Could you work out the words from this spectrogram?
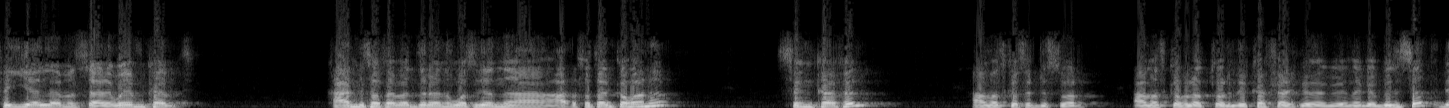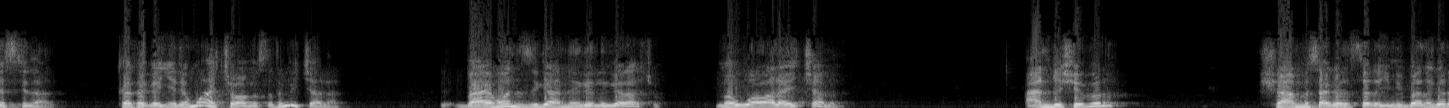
ፍየል ለምሳሌ ወይም ከብት ከአንድ ሰው ተበድረን ወስደን አጥፍተን ከሆነ ስንከፍል አመት ከስድስት ወር አመት ከሁለት ወር እንደከፍ ነገ ብንሰጥ ደስ ይላል። ከተገኘ ደግሞ አቻው መስጠትም ይቻላል። ባይሆን እዚህ ጋር ነገር ልንገራችሁ መዋዋል አይቻልም። አንድ ሺህ ብር ሻምሳ ገሰለኝ የሚባል ነገር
